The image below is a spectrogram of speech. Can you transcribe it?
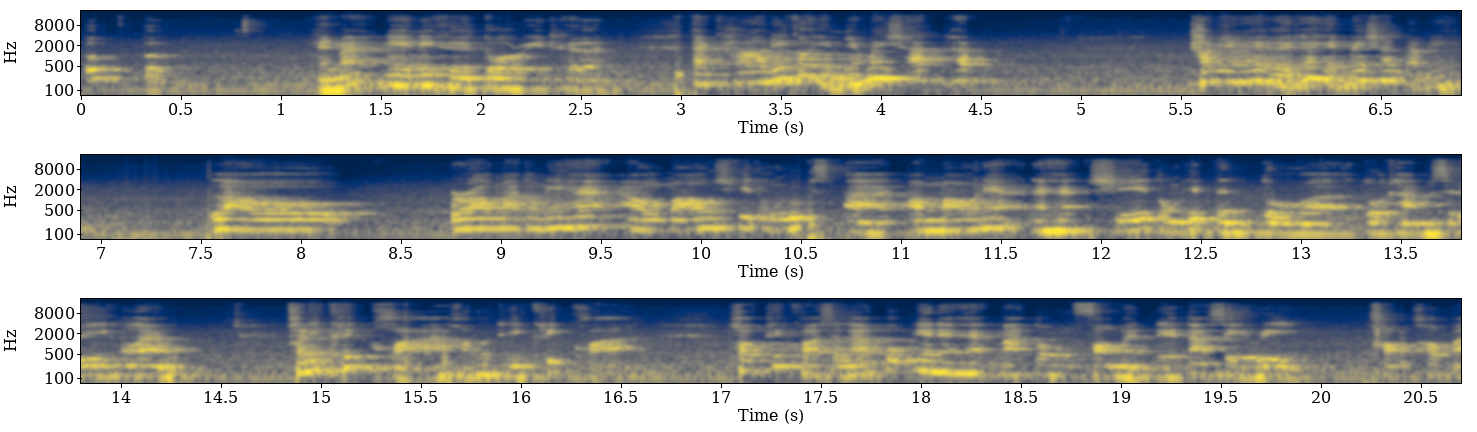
ปุ๊บปุ๊บเห็นไหมนี่นี่คือตัว return แต่คราวนี้ก็เห็นยังไม่ชัดครับทำยังไงเอ่ยถ้าเห็นไม่ชัดแบบนี้ เราเรามาตรงนี้ฮะ เอาเมาส์ชี้ตรงลูกอ่าเอาเมาส์เนี่ยนะฮะชี้ตรงที่เป็นตัวตัว time series ข้างล่าง คราวนี้คลิกขวาขอโทษทีคลิกขวา พอคลิกขวาเสร็จแล้วปุ๊บเนี่ยนะฮะมาตรง format data series เคาะเข้าไป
